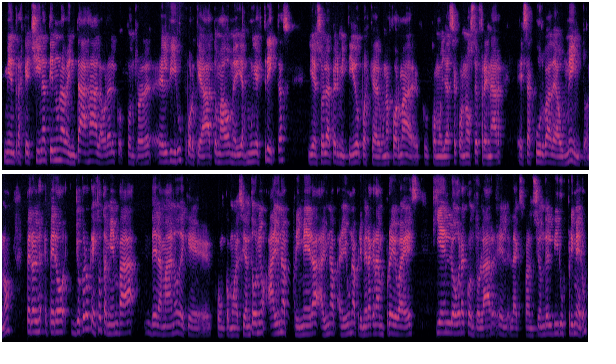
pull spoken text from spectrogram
mientras que China tiene una ventaja a la hora de controlar el virus porque ha tomado medidas muy estrictas y eso le ha permitido, pues, que de alguna forma, como ya se conoce, frenar esa curva de aumento, ¿no? Pero, pero yo creo que esto también va de la mano de que, como decía Antonio, hay una primera, hay una, hay una primera gran prueba, es quién logra controlar la expansión del virus primero,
